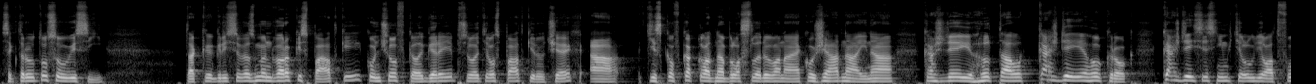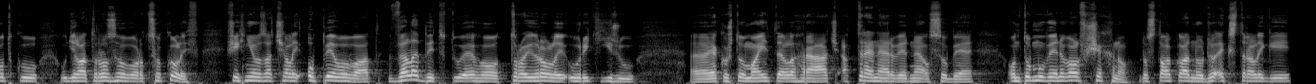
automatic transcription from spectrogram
se kterou to souvisí, tak když si vezmeme dva roky zpátky, končil v Calgary, přiletěl zpátky do Čech a Tiskovka Kladna byla sledovaná jako žádná jiná, každý hltal každý jeho krok, každý si s ním chtěl udělat fotku, udělat rozhovor, cokoliv. Všichni ho začali opěvovat, velebit tu jeho trojroli u rytířů, eh, jakožto majitel, hráč a trenér v jedné osobě. On tomu věnoval všechno, dostal Kladno do extraligy,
